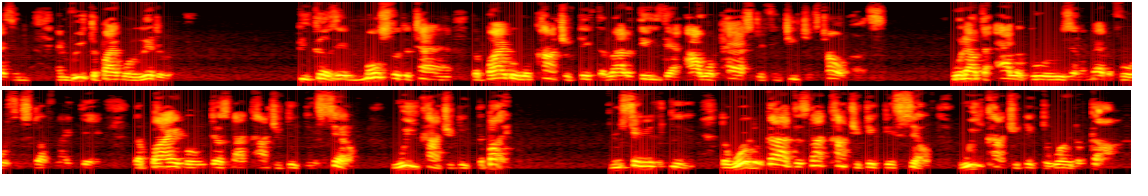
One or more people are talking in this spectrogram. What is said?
eyes and, and read the Bible literally. Because most of the time, the Bible will contradict a lot of things that our pastors and teachers taught us without the allegories and the metaphors and stuff like that. The Bible does not contradict itself. We contradict the Bible. Let me say it again. The Word of God does not contradict itself. We contradict the Word of God.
